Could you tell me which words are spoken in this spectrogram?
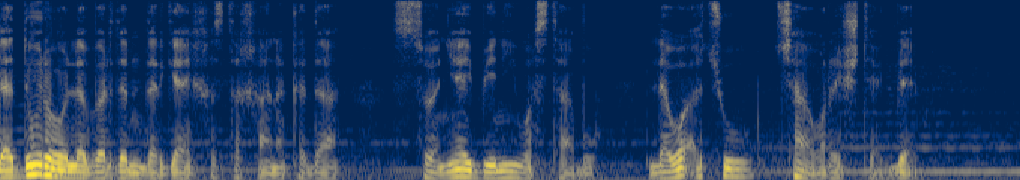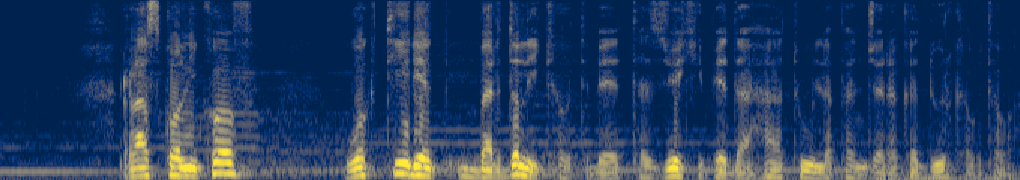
لە دوورەوە لە بەردەم دەرگای خستەخانەکەدا سۆنیای بینی وەستا بوو لەوە ئەچوو چاوەڕێ شتێک بێ ڕاستکۆلنییکۆف وەک تیرێک بەردڵی کەوتبێت تەزوێکی پێدا هات و لە پەنجەرەکە دوورکەوتەوە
